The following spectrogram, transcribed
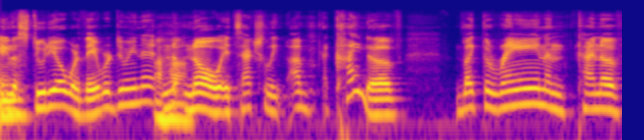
in the studio where they were doing it. No, Uh-huh. no, it's actually um, kind of like the rain and kind of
